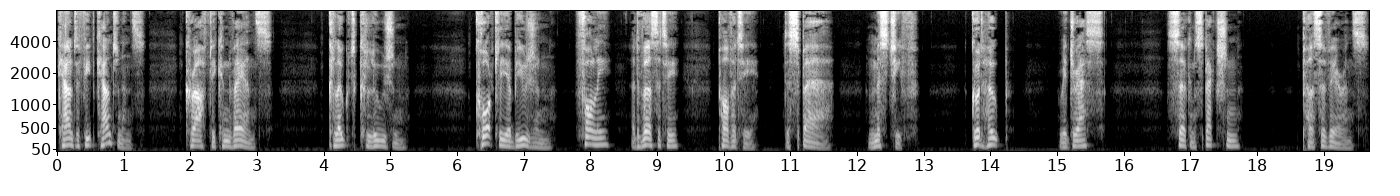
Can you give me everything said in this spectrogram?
Counterfeit Countenance, Crafty Conveyance, Cloaked Collusion, Courtly Abusion, Folly, Adversity, Poverty, Despair, Mischief, good hope, redress, circumspection, perseverance.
